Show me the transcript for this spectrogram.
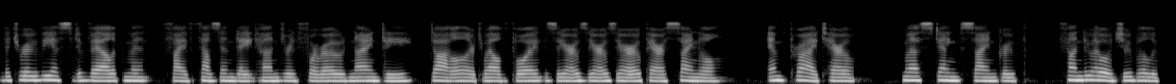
Vitruvius Development, 5804 Road 90, $12.000 per signal. Mustang Sign Group. Funduo Jubilu.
